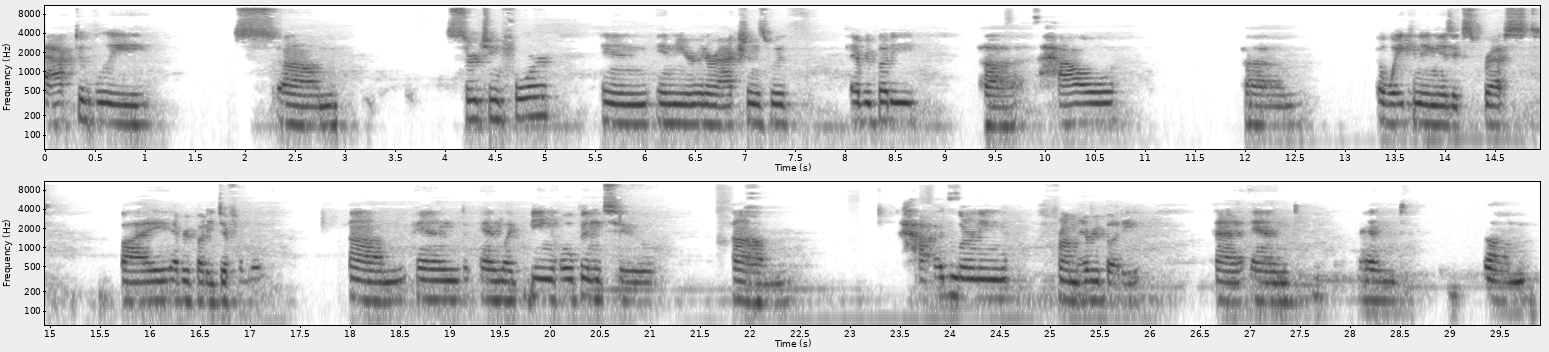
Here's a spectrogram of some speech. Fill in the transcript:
actively um, searching for in in your interactions with everybody uh, how um, awakening is expressed by everybody differently um, and and like being open to um, learning from everybody uh, and and um,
